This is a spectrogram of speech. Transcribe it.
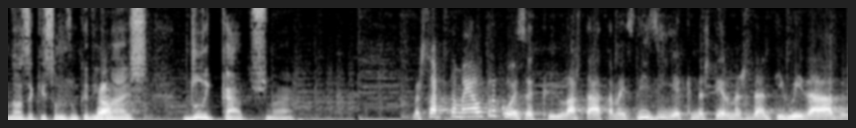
Nós aqui somos um bocadinho pronto. mais delicados, não é? Mas sabe que também há outra coisa, que lá está, também se dizia que nas termas da antiguidade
